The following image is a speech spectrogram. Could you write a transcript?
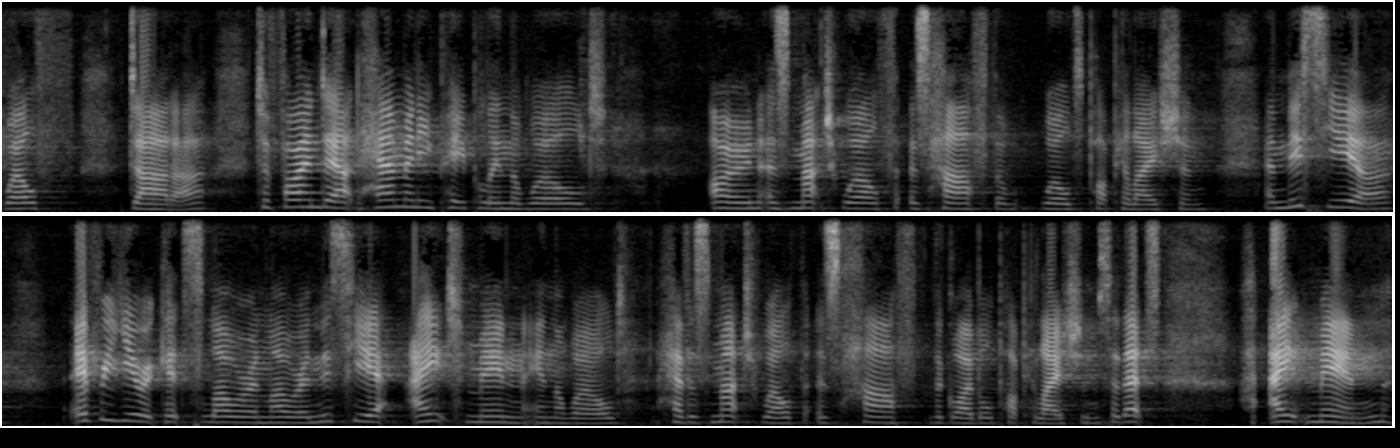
wealth data to find out how many people in the world own as much wealth as half the world's population. And this year, every year it gets lower and lower. And this year, eight men in the world have as much wealth as half the global population. So that's eight men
